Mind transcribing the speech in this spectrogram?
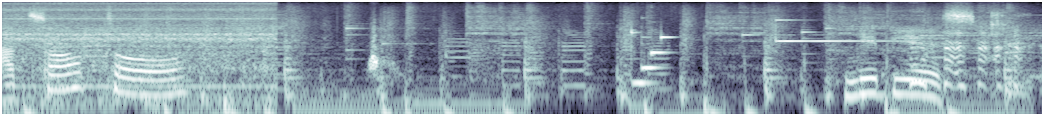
A co to? Niebieski.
